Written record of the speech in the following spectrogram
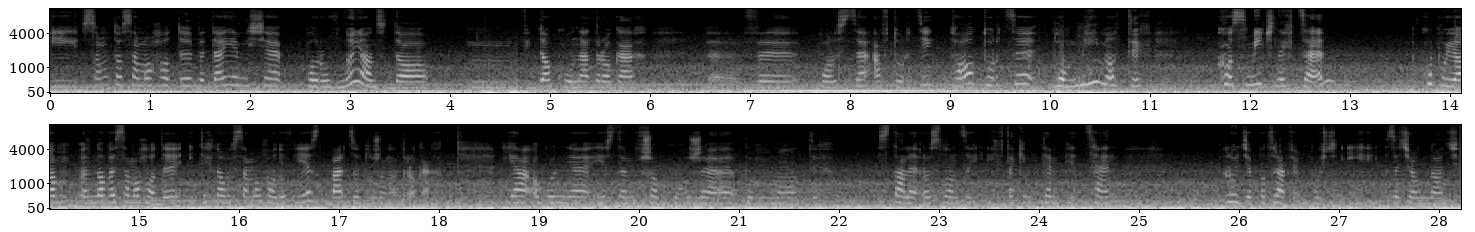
i są to samochody, wydaje mi się, porównując do mm, widoku na drogach e, w Polsce, a w Turcji, to Turcy pomimo tych kosmicznych cen kupują nowe samochody i tych nowych samochodów jest bardzo dużo na drogach. Ja ogólnie jestem w szoku, że pomimo tych stale rosnących i w takim tempie cen ludzie potrafią pójść i zaciągnąć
